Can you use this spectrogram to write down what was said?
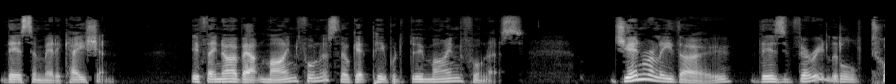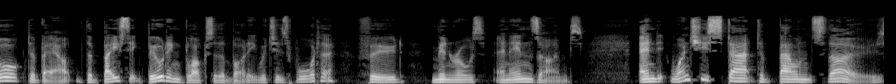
there's some medication. If they know about mindfulness, they'll get people to do mindfulness. Generally, though, there's very little talked about the basic building blocks of the body, which is water, food, minerals, and enzymes. And once you start to balance those,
